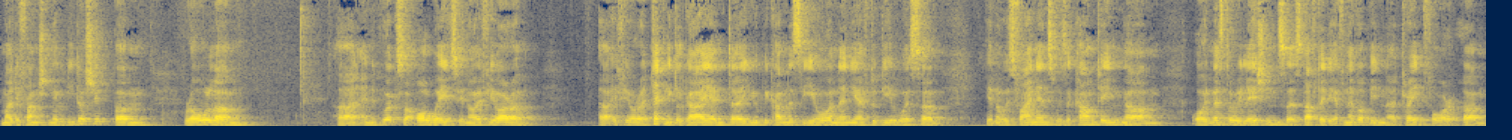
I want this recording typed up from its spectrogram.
multifunctional leadership um, role um, uh, and it works always you know if you are a uh, if you're a technical guy and uh, you become the CEO and then you have to deal with, um, you know, with finance, with accounting, um, or investor relations, uh, stuff that you have never been uh, trained for, um,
